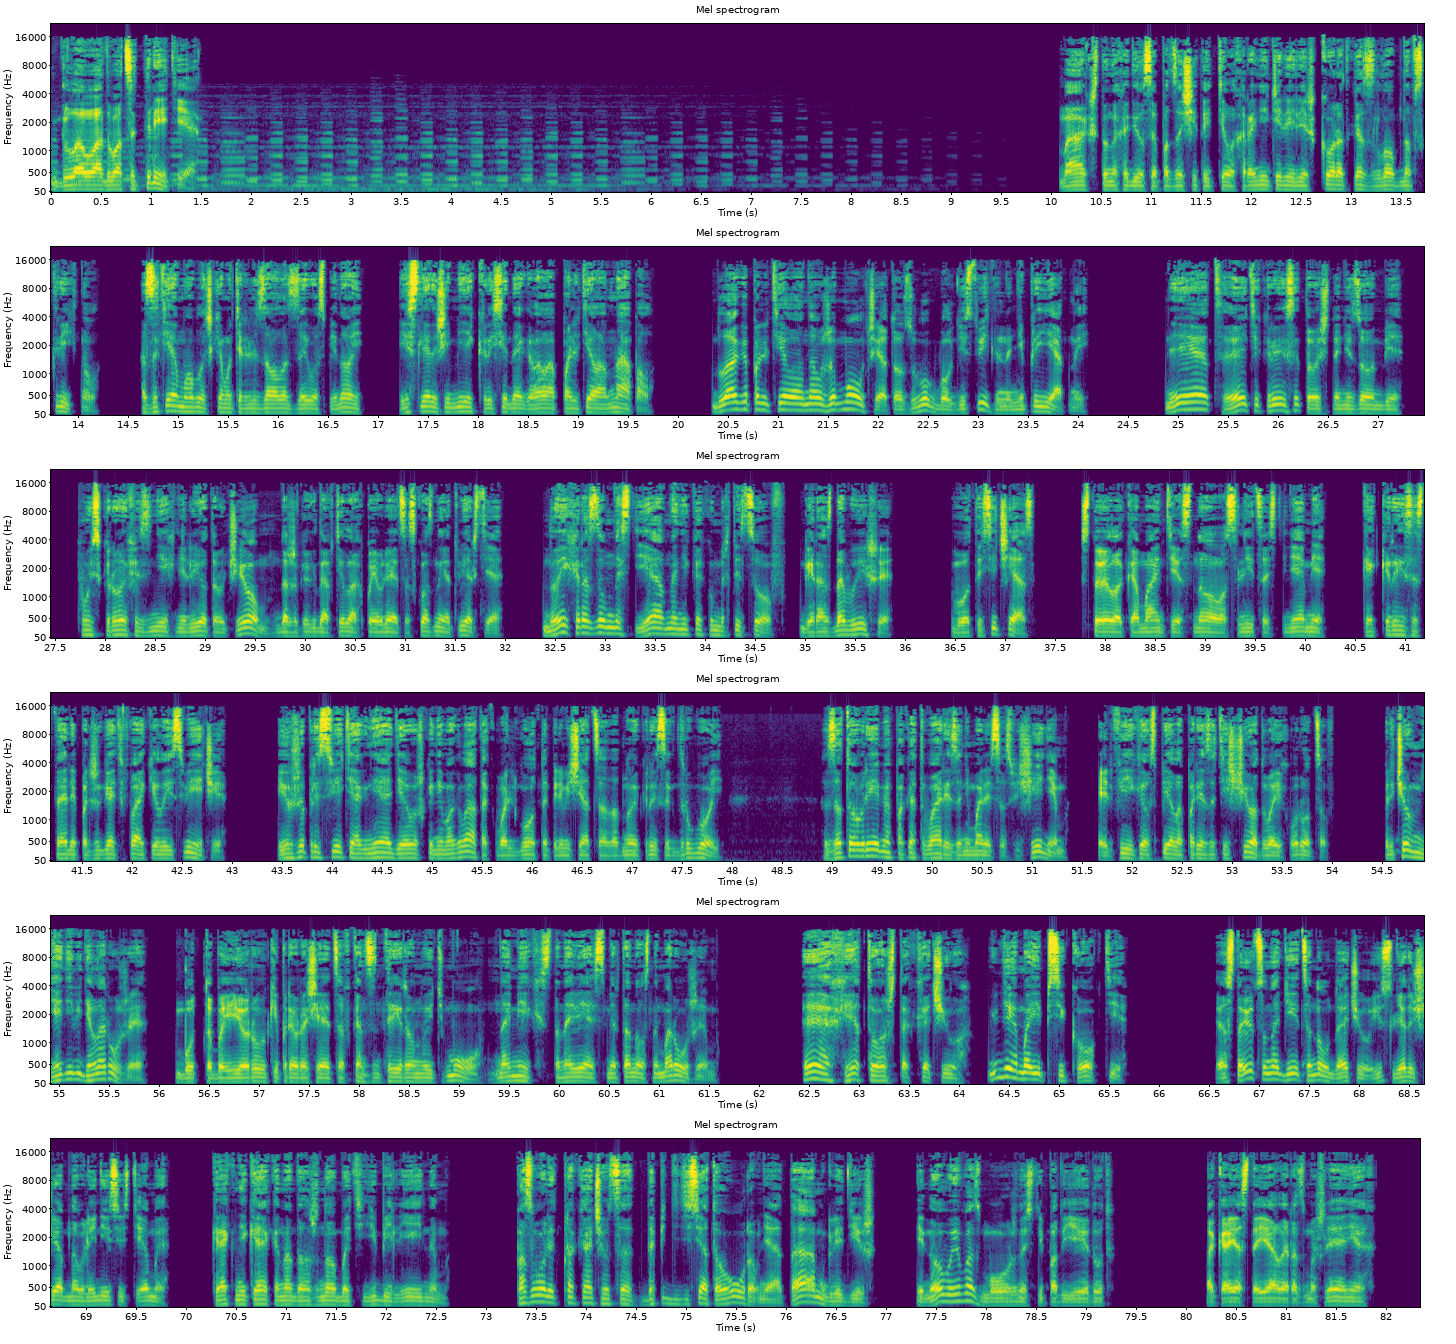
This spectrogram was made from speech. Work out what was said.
Глава 23 Маг, что находился под защитой телохранителей, лишь коротко злобно вскрикнул, а затем облачко материализовалось за его спиной, и в следующий миг крысиная голова полетела на пол. Благо, полетела она уже молча, а то звук был действительно неприятный. Нет, эти крысы точно не зомби. Пусть кровь из них не льет ручьем, даже когда в телах появляются сквозные отверстия, но их разумность явно не как у мертвецов, гораздо выше. Вот и сейчас. Стоило команде снова слиться с тенями, как крысы стали поджигать факелы и свечи. И уже при свете огня девушка не могла так вольготно перемещаться от одной крысы к другой. За то время, пока твари занимались освещением, эльфийка успела порезать еще двоих уродцев. Причем я не видел оружия, будто бы ее руки превращаются в концентрированную тьму, на миг становясь смертоносным оружием. Эх, я тоже так хочу. Где мои псикокти? Остается надеяться на удачу и следующее обновление системы. Как-никак оно должно быть юбилейным. Позволит прокачиваться до 50 уровня, а там, глядишь, и новые возможности подъедут. Пока я стоял в размышлениях,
